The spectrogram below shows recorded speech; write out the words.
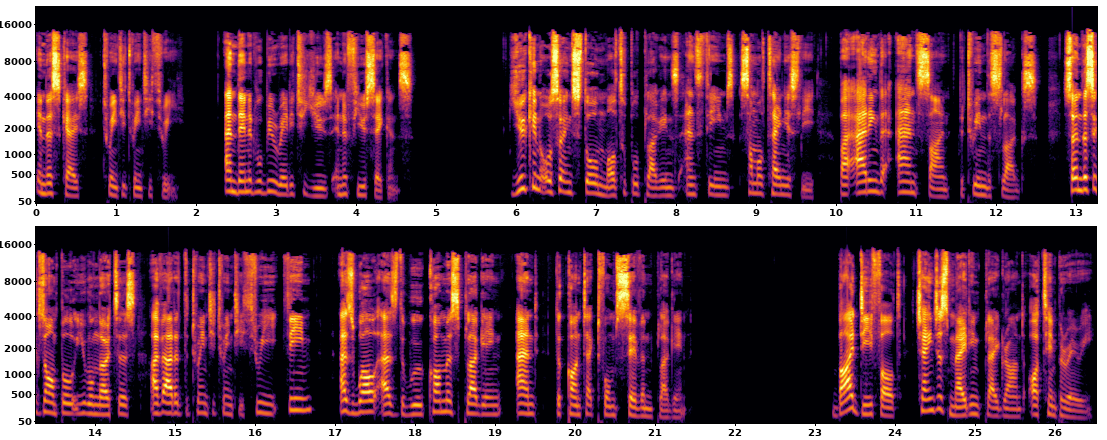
in this case 2023. And then it will be ready to use in a few seconds. You can also install multiple plugins and themes simultaneously by adding the and sign between the slugs. So in this example, you will notice I've added the 2023 theme as well as the WooCommerce plugin and the Contact Form 7 plugin. By default, changes made in Playground are temporary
